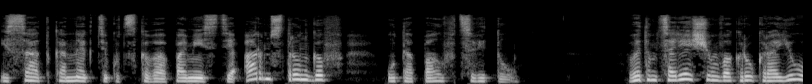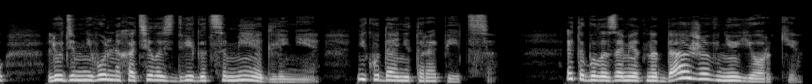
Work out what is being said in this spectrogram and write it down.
и сад коннектикутского поместья Армстронгов утопал в цвету. В этом царящем вокруг раю людям невольно хотелось двигаться медленнее, никуда не торопиться. Это было заметно даже в Нью-Йорке.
